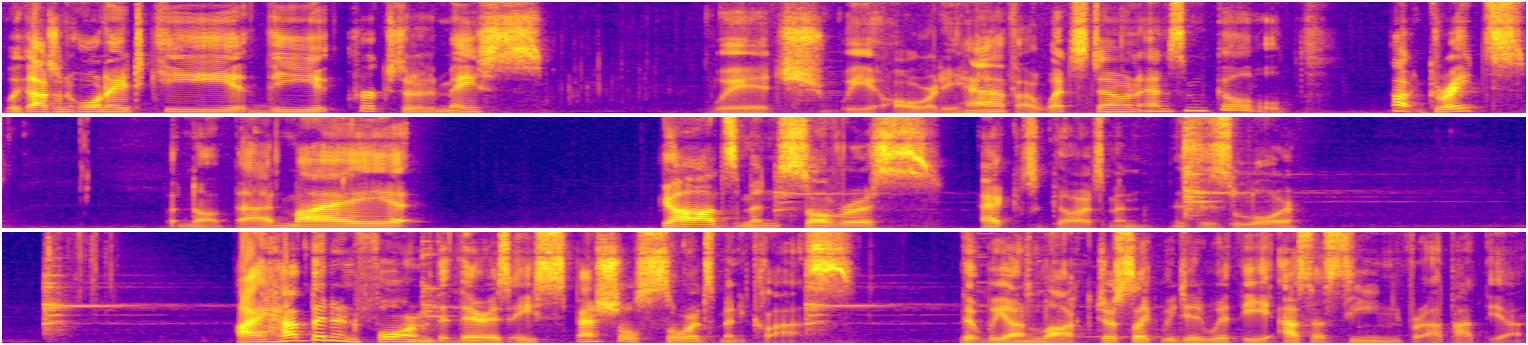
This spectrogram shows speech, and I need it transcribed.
We got an ornate key, the Crooksword Mace, which we already have, a whetstone, and some gold. Not great, but not bad. My Guardsman Sovereign, ex-Guardsman, this is lore. I have been informed that there is a special swordsman class that we unlock, just like we did with the Assassin for Apatia.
